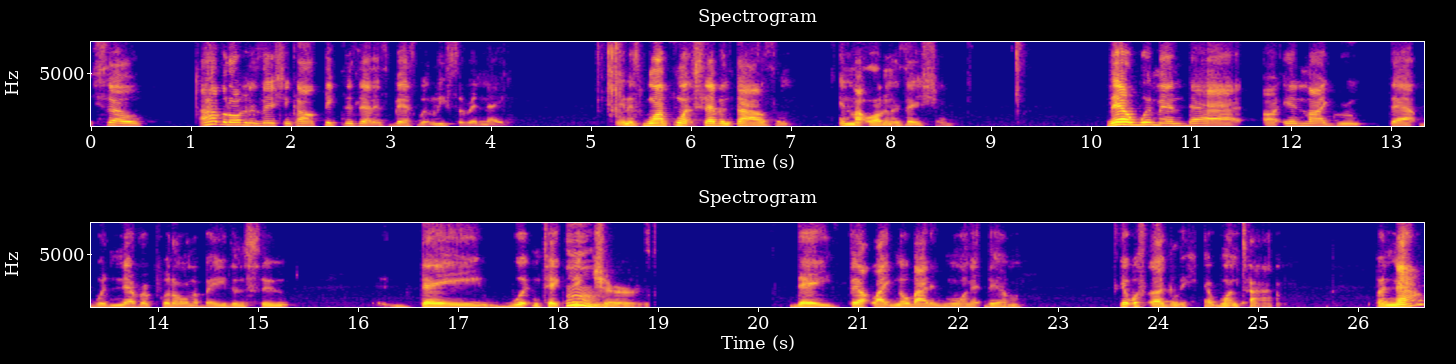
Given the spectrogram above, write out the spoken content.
So I have an organization called Thickness at its Best with Lisa Renee. And it's 1.7 thousand in my organization. There are women that are in my group that would never put on a bathing suit. They wouldn't take mm. pictures they felt like nobody wanted them. It was ugly at one time. But now,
